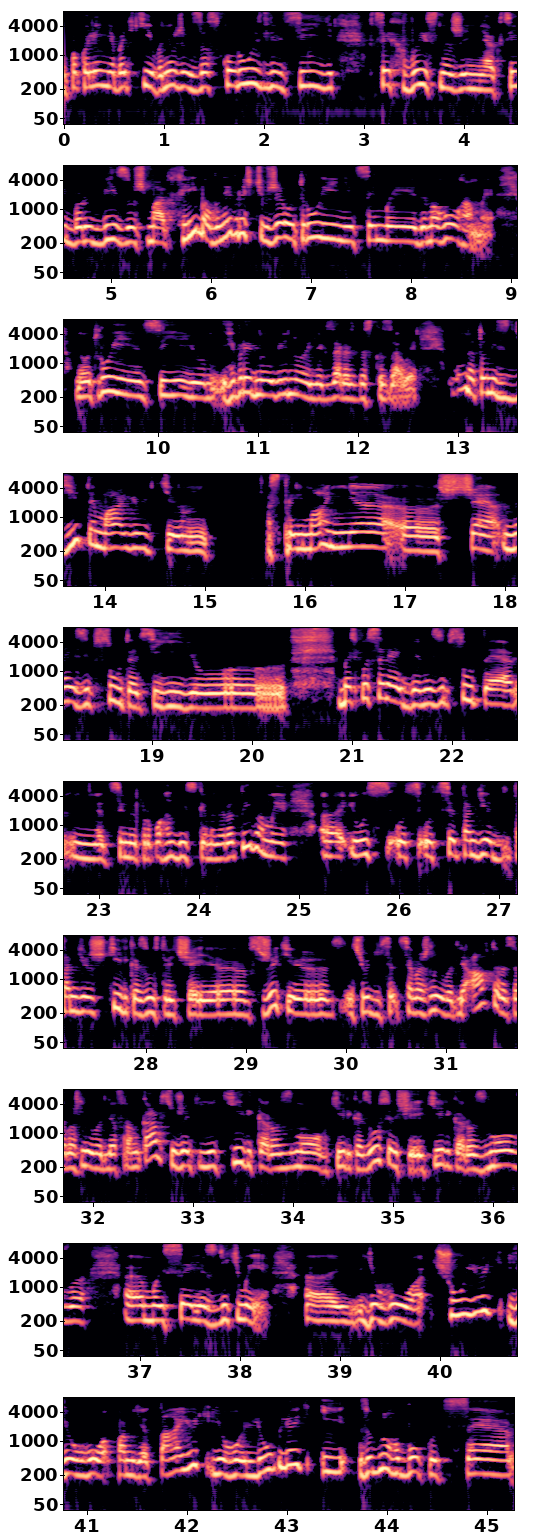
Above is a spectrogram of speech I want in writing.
покоління батьків. Вони вже заскорузлі в цій в цих виснаженнях, в цій боротьбі за шмат хліба. Вони врешті вже отруєні цими демагогами. Вони отруєні цією гібридною війною, як зараз би сказали. Натомість діти мають. Сприймання е, ще не зіпсуте цією е, безпосередньо не зіпсуте цими пропагандистськими наративами. Е, І ось ось, ось це там є там є ж кілька зустрічей в сюжеті. це, це важливо для автора, це важливо для Франка. В сюжеті є кілька розмов, кілька зустрічей, кілька розмов Мойсея з дітьми. Його чують, його пам'ятають, його люблять. І з одного боку, це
